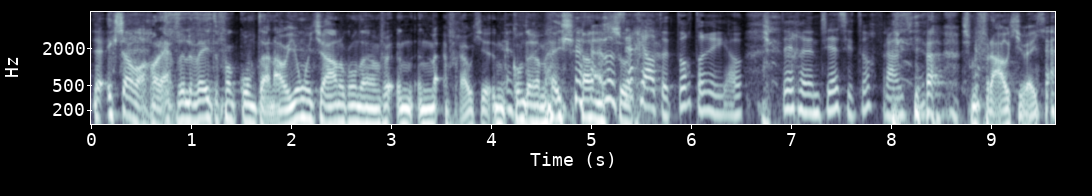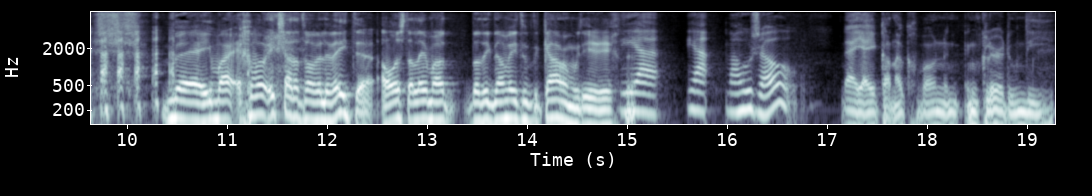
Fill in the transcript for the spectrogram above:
ja, ik zou wel gewoon echt willen weten: van komt daar nou een jongetje aan, of komt daar een, een, een, een vrouwtje, een, komt daar een meisje aan? dat zeg je altijd toch tegen jou? Tegen een Jessie toch, vrouwtje? Ja, dat is mijn vrouwtje, weet je. Nee, maar gewoon, ik zou dat wel willen weten. Al is het alleen maar dat ik dan weet hoe ik de kamer moet inrichten. Ja, ja, maar hoezo? Nee, ja, je kan ook gewoon een, een kleur doen die...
